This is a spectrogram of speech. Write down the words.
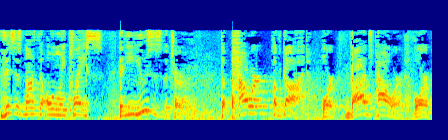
This is not the only place that he uses the term the power of God, or God's power, or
